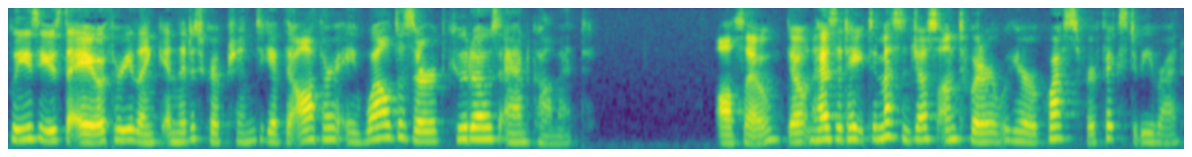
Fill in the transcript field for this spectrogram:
please use the AO3 link in the description to give the author a well deserved kudos and comment. Also, don't hesitate to message us on Twitter with your requests for fics to be read.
